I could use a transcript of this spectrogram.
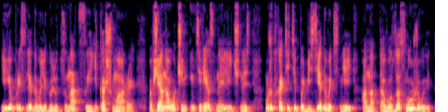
Ее преследовали галлюцинации и кошмары. Вообще она очень интересная личность. Может, хотите побеседовать с ней? Она того заслуживает».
